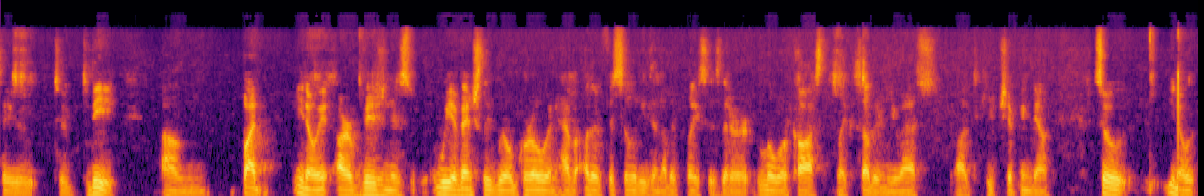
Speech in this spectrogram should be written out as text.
to to to be. Um, but you know, our vision is we eventually will grow and have other facilities in other places that are lower cost, like southern U.S. Uh, to keep shipping down. So you know,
